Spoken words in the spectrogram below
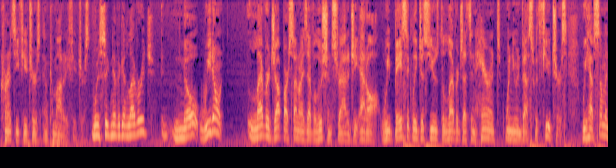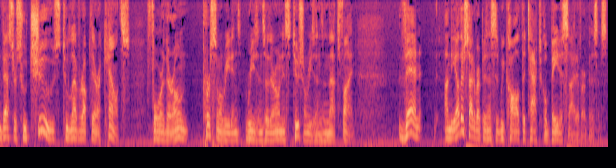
currency futures, and commodity futures. With significant leverage? No, we don't leverage up our Sunrise Evolution strategy at all. We basically just use the leverage that's inherent when you invest with futures. We have some investors who choose to lever up their accounts for their own personal reasons or their own institutional reasons, and that's fine. Then, on the other side of our business, we call it the tactical beta side of our business.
